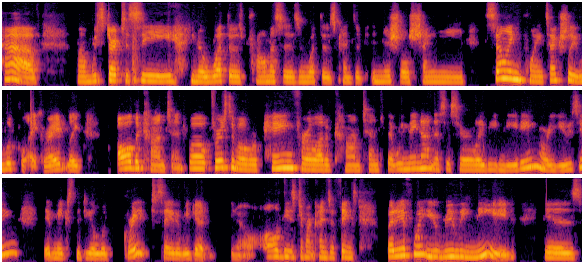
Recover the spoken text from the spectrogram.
have um, we start to see you know what those promises and what those kinds of initial shiny selling points actually look like right? Like all the content. Well first of all we're paying for a lot of content that we may not necessarily be needing or using. It makes the deal look great to say that we get you know all these different kinds of things. But if what you really need is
